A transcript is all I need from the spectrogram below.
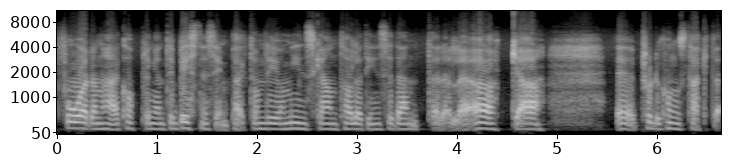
få den här kopplingen till business impact. Om det är att minska antalet incidenter eller öka eh, produktionstakten.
